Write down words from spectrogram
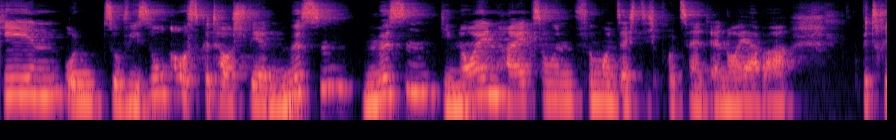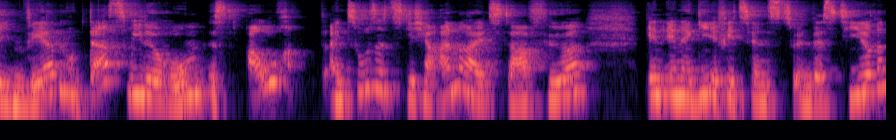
gehen und sowieso ausgetauscht werden müssen, müssen die neuen Heizungen 65 Prozent erneuerbar betrieben werden. Und das wiederum ist auch ein zusätzlicher Anreiz dafür, in Energieeffizienz zu investieren,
